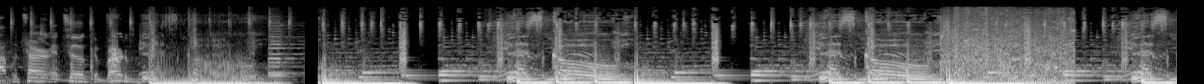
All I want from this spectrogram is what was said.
chopper turned into a convertible. Let's go. Let's go. Let's go. Let's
